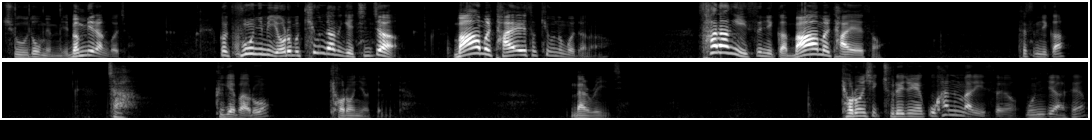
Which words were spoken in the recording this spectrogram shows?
주도 면밀. 면밀한 거죠. 그 부모님이 여러분 키운다는 게 진짜 마음을 다해서 키우는 거잖아. 사랑이 있으니까 마음을 다해서. 됐습니까? 자, 그게 바로 결혼이었답니다. marriage. 결혼식 주례 중에 꼭 하는 말이 있어요. 뭔지 아세요?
